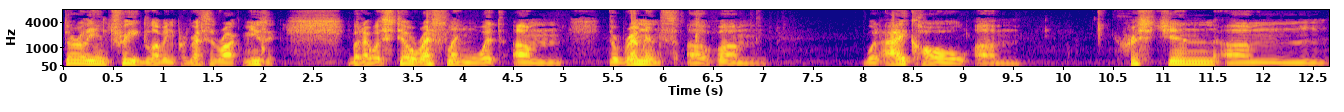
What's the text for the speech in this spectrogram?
thoroughly intrigued, loving progressive rock music, but I was still wrestling with um, the remnants of um, what I call um, Christian um,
